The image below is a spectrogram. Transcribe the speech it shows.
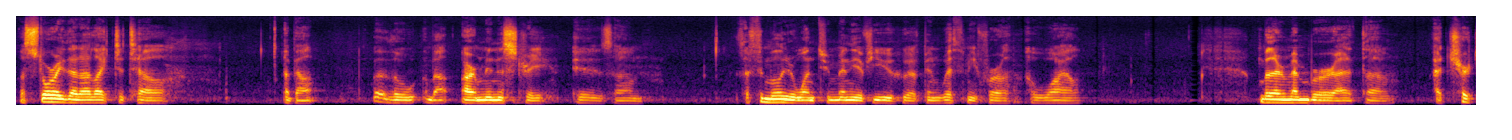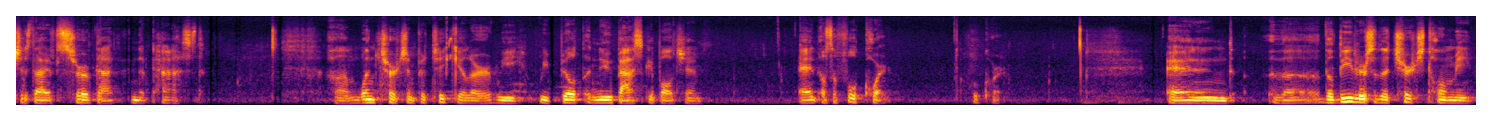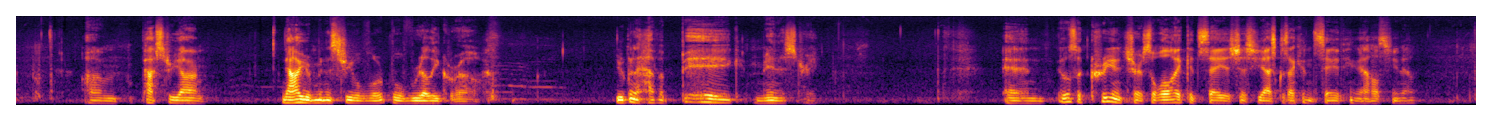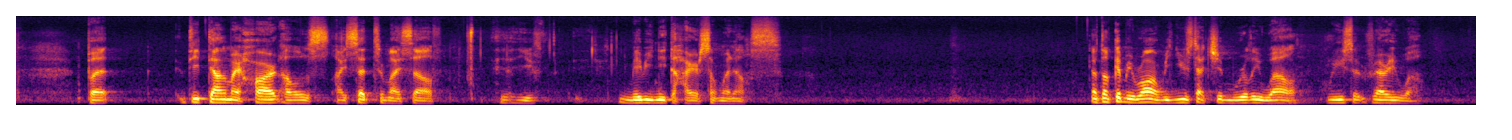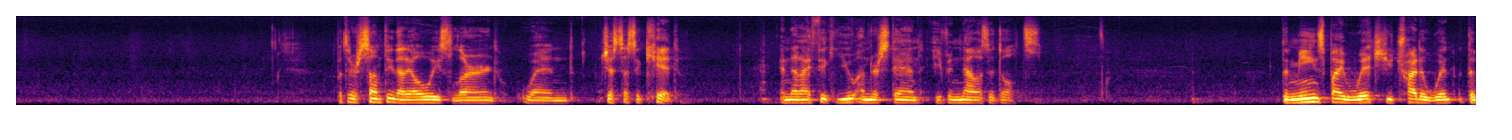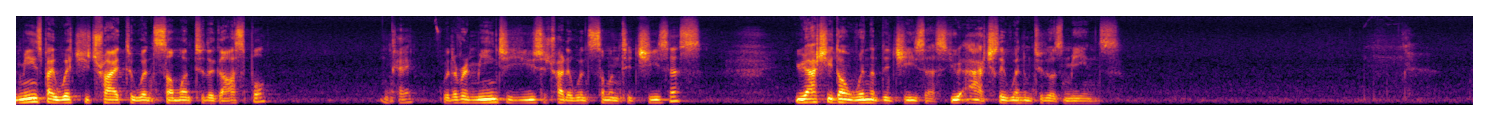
A story that I like to tell about the, about our ministry is um, a familiar one to many of you who have been with me for a, a while. But I remember at uh, at churches that I've served at in the past. Um, one church in particular, we we built a new basketball gym, and it was a full court, full court. And the the leaders of the church told me um, Pastor Young, now your ministry will, will really grow. You're going to have a big ministry. And it was a Korean church, so all I could say is just yes, because I couldn't say anything else, you know. But deep down in my heart, I was I said to myself, you maybe you need to hire someone else. Now, don't get me wrong, we used that gym really well. We used it very well. But there's something that I always learned when, just as a kid, and that I think you understand even now as adults. The means by which you try to win, the means by which you try to win someone to the gospel, okay, whatever means you use to try to win someone to Jesus, you actually don't win them to Jesus. You actually win them to those means.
